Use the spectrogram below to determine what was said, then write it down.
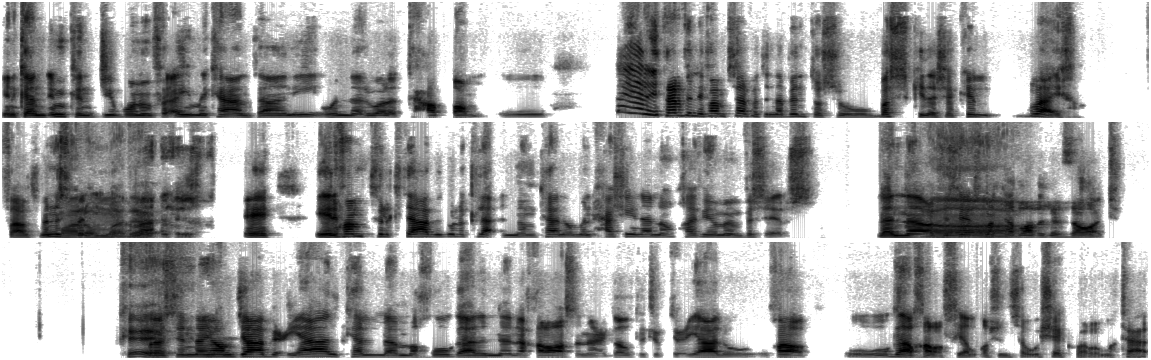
يعني كان يمكن تجيبونهم في أي مكان ثاني وإن الولد تحطم و يعني تعرف اللي فهمت سالفة إن بنتوس وبس كذا شكل بايخه فهمت؟ بالنسبة لي ما إيه يعني فهمت في الكتاب يقول لك لا إنهم كانوا منحشين لأنهم خايفين من فيسيرس. لأن آه. ما كان راضي بالزواج أوكي. بس إنه يوم جاب عيال كلم أخوه قال إن أنا خلاص أنا عقلت وجبت عيال وخ... وقال خلاص يلا شو نسوي شيء اكبر الله تعالى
